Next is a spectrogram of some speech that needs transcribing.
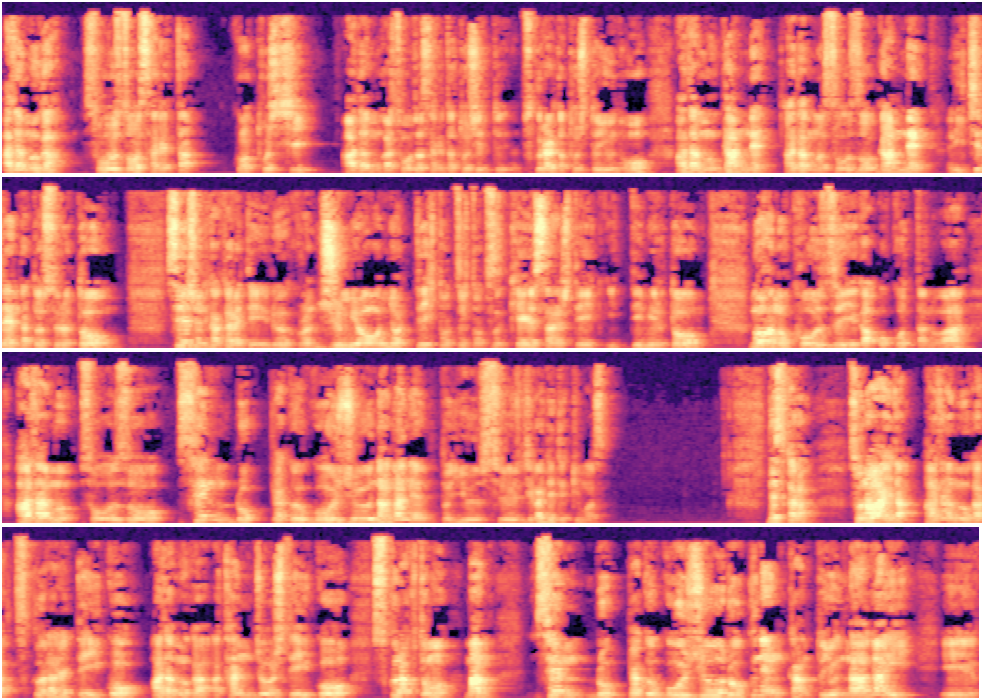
アダムが創造されたこの年、アダムが創造された年という、作られた年というのを、アダム元年、アダムの創造元年、1年だとすると、聖書に書かれているこの寿命によって一つ一つ計算していってみると、ノアの洪水が起こったのは、アダム創造1657年という数字が出てきます。ですから、その間、アダムが作られて以降、アダムが誕生して以降、少なくとも、まあ、1656年間という長い、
